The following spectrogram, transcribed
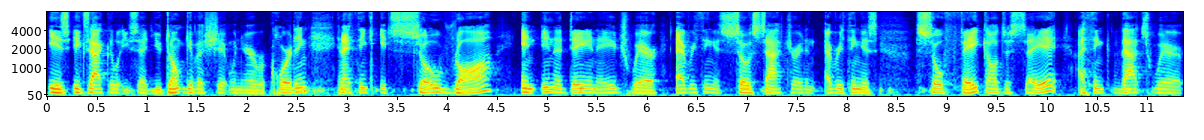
is exactly what you said. You don't give a shit when you're recording, and I think it's so raw. And in a day and age where everything is so saturated and everything is so fake, I'll just say it. I think that's where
